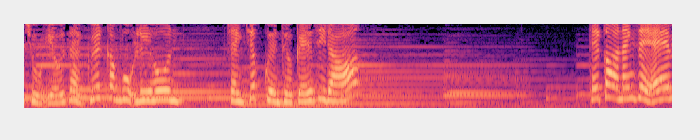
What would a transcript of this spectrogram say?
Chủ yếu giải quyết các vụ ly hôn Tranh chấp quyền thừa kế gì đó. Thế còn anh rể em?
